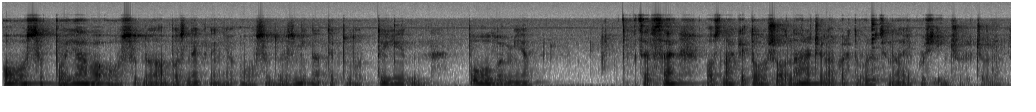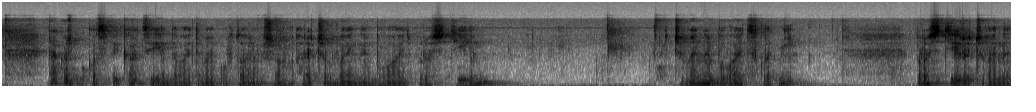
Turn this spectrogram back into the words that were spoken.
осад, поява осаду або зникнення осаду, зміна теплоти, полум'я. Це все ознаки того, що одна речовина перетворюється на якусь іншу речовину. Також по класифікації, давайте ми повторимо, що речовини бувають прості, речовини бувають складні. прості речовини.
